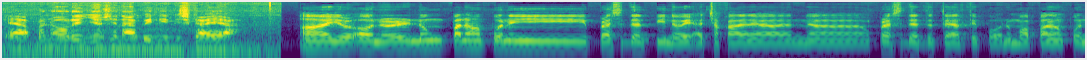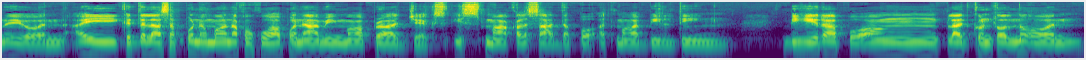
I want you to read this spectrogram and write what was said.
Kaya panoorin yung sinabi ni Diskaya. Ah, Your Honor, nung panahon po ni President Pinoy at saka uh, ng President Duterte po, nung mga panahon po na yon, ay kadalasan po ng mga nakukuha po naming mga projects is mga kalsada po at mga building. Bihira po ang flood control noon.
